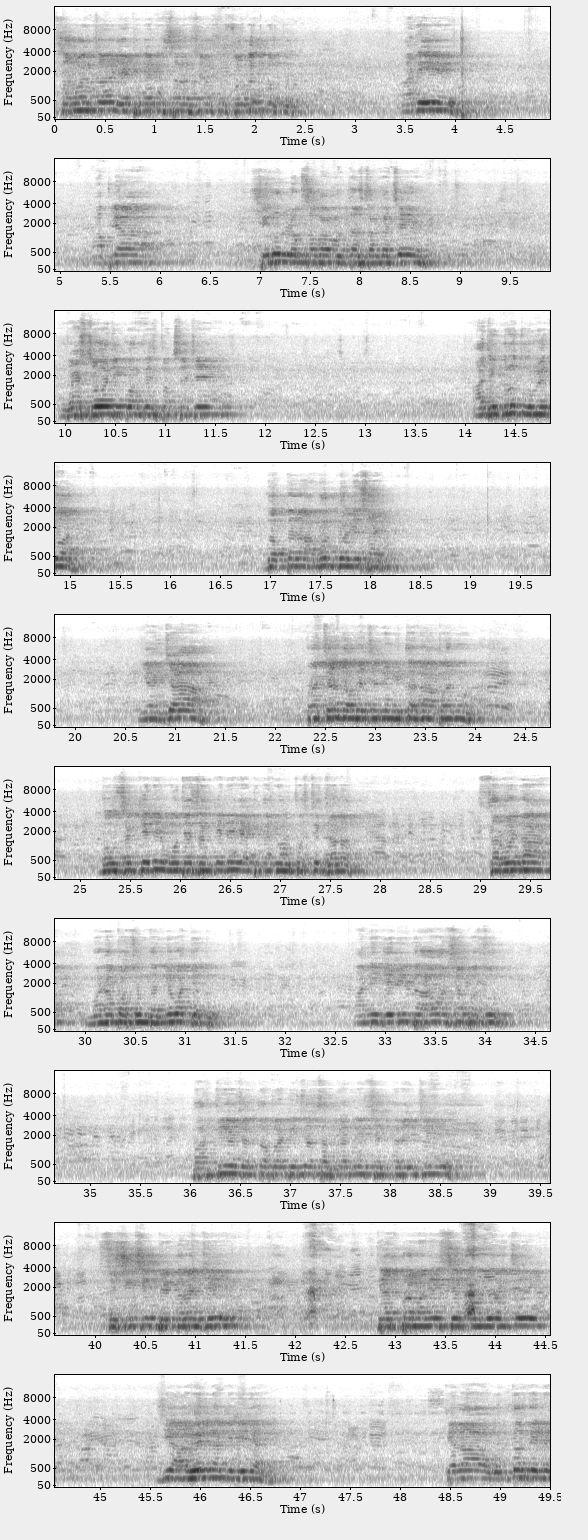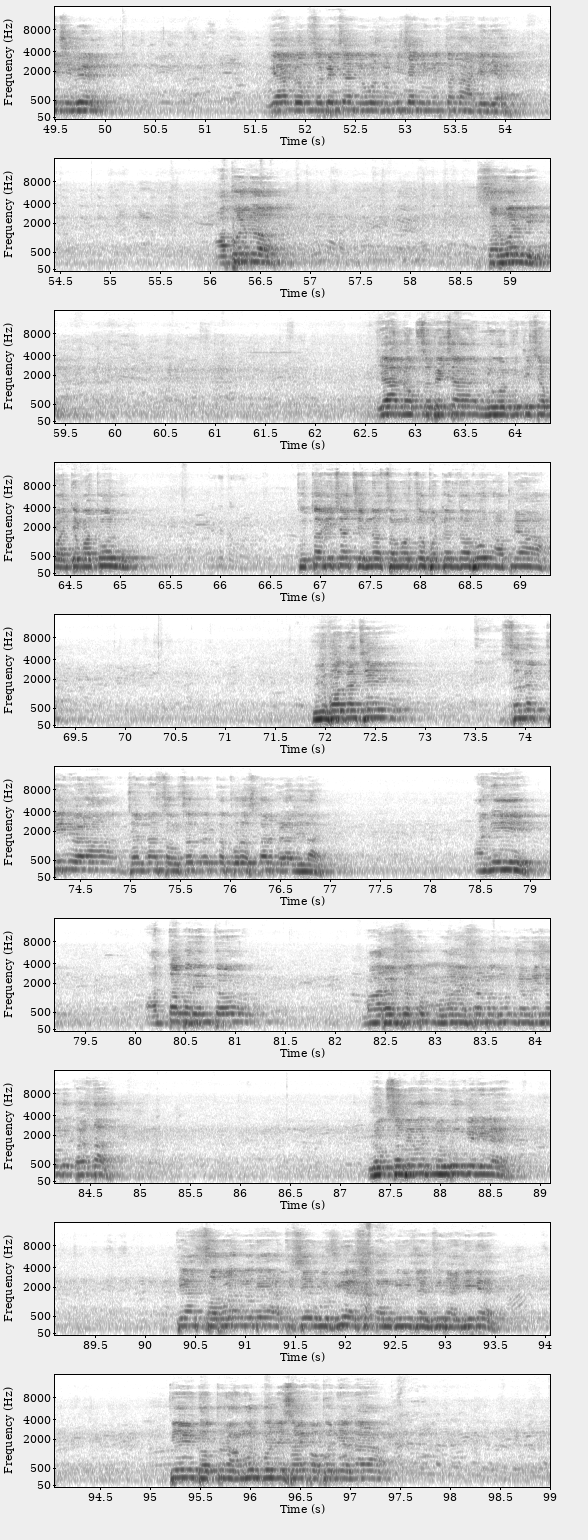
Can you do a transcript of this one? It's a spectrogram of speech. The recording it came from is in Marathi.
सर्वांचं या ठिकाणी सहर्ष असं स्वागत करतो. आणि आपल्या शिरूर लोकसभा मतदारसंघाचे राष्ट्रवादी काँग्रेस पक्षाचे अधिकृत उमेदवार डॉक्टर अमोल कोल्हे साहेब. यांच्या प्रचार दौऱ्याच्या निमित्तानं आपण बहुसंख्येने मोठ्या संख्येने या ठिकाणी उपस्थित झाला. सर्वांना मनापासून धन्यवाद देतो. आणि गेली दहा वर्षापासून भारतीय जनता पार्टीच्या सरकारने शेतकऱ्यांची सुशिक्षित बेकरांचे त्याचप्रमाणे शेतमजुरांची जी आवेदना केलेली आहे त्याला उत्तर देण्याची वेळ या लोकसभेच्या निवडणुकीच्या निमित्तानं आलेली आहे. आपण सर्वांनी या लोकसभेच्या निवडणुकीच्या माध्यमातून तुतारीच्या चिन्हासमोरचं बटन दाबून आपल्या विभागाचे सलग तीन वेळा ज्यांना संसदरत्न पुरस्कार मिळालेला आहे. आणि आत्तापर्यंत महाराष्ट्रातून महाराष्ट्रामधून जेवढे जेवढे खासदार लोकसभेवर निवडून गेलेले आहेत त्या सर्वांमध्ये अतिशय उजवी अशी कामगिरी ज्यांची राहिलेली आहे. ते डॉक्टर अमोल कोल्हे साहेब आपण यांना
